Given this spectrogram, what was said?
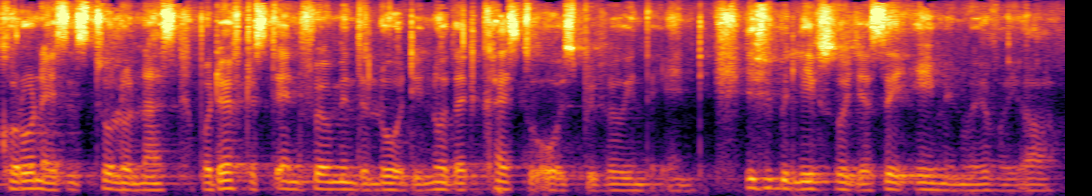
Corona is its on us, but we have to stand firm in the Lord and know that Christ will always prevail in the end. If you believe so, just say Amen wherever you are.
